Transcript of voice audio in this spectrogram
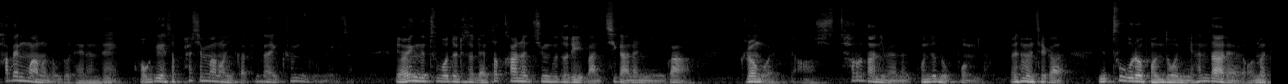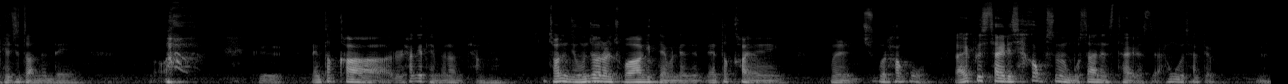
400만 원 정도 되는데 거기에서 80만 원이니까 상당히 큰 금액이죠. 여행 유튜버들에서 렌터카 하는 친구들이 많지가 않은 이유가 그런 거예요. 이제 아, 씨, 차로 다니면은 본전 못 봅니다. 왜냐면 제가 유튜브로 번 돈이 한 달에 얼마 되지도 않는데 어, 그 렌터카를 하게 되면은 다 그냥 저는 이제 운전을 좋아하기 때문에 렌터카 여행을 추구를 하고 라이프 스타일이 차가 없으면 못 사는 스타일이었어요. 한국에 살 때도. 음.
